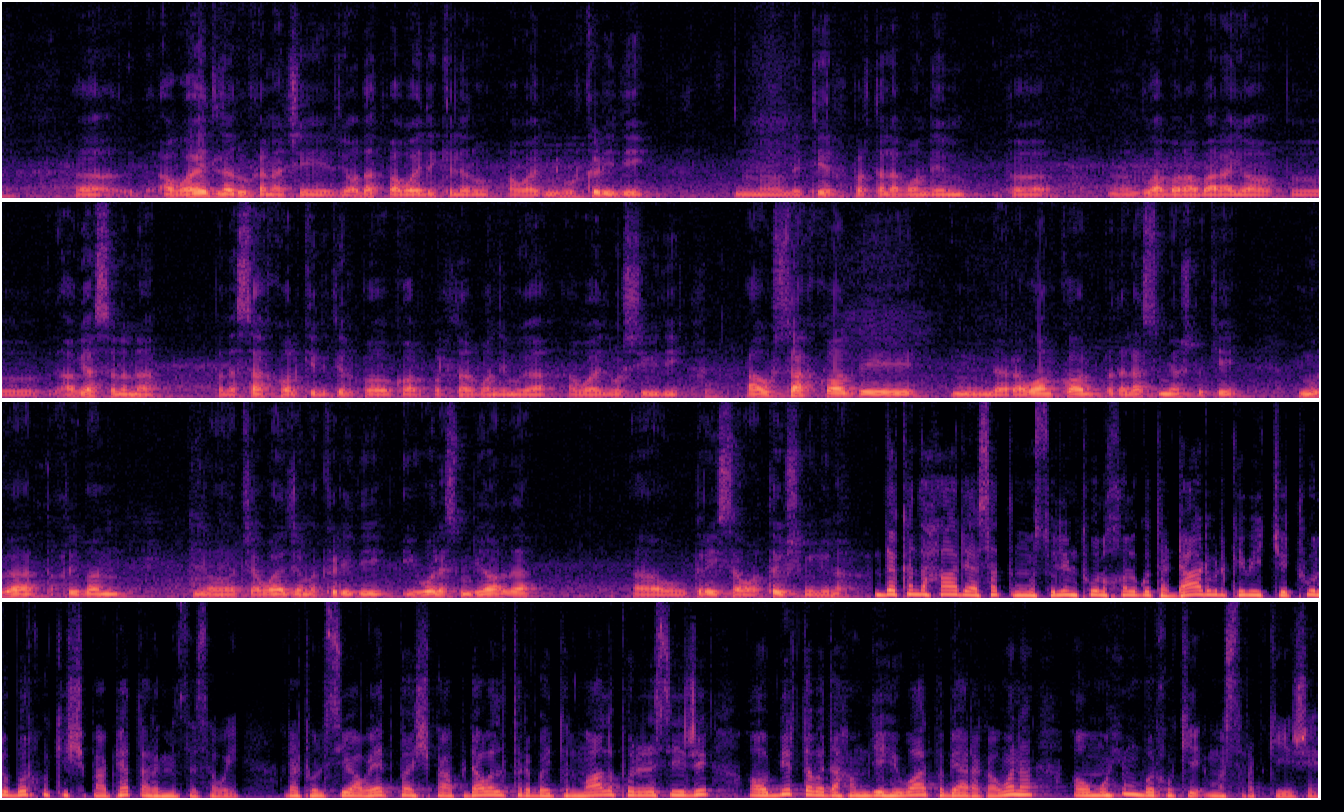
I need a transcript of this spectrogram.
عواید لرو، که نه چې زیادت په عوایدو کې لرو، عواید مو لوړ کړي دي. نو د تېر په پرتله باندې په دوه برابره یا اویا سلنه په د سږ کال کې د تېر په کال په پرتله باندې موږ عواید لوړ شوي دي او سږ کال د روان کال په د لسو میاشتو کې موږ تقریبا نو چې عواید جمع کړي دي یولس میلیارده او درې سوه اته ویشت میلیونه. د کندهار ریاست مسؤلین ټولو خلکو ته ډاډ ورکوي چې ټولو برخو کې شفافیت رامنځته شوی راټول شوي عواید په شفاف ډول تر بیت المال پورې رسیږي او بیرته به د همدې هیواد په بیا رغونه او مهمو برخو کې مصرف کیږي.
